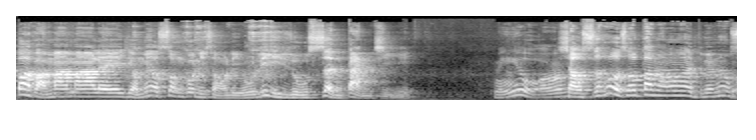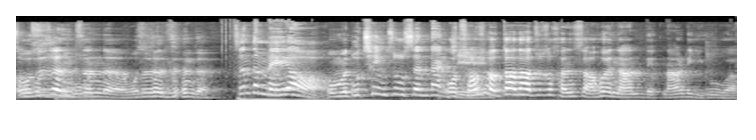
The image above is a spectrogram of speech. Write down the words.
爸爸妈妈嘞，有没有送过你什么礼物？例如圣诞节，没有啊，小时候的时候，爸爸妈妈也没有送我是过你礼物认，真的，我是认真的。真的没有。我们不庆祝圣诞节。我从小到大就是很少会拿礼拿礼物啊。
